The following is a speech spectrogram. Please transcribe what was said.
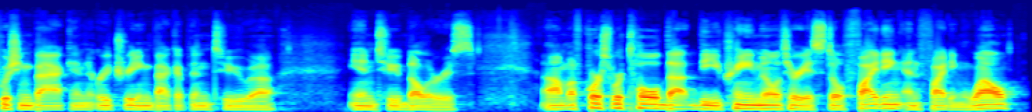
pushing back and retreating back up into uh, into Belarus. Um, of course, we're told that the Ukrainian military is still fighting and fighting well.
